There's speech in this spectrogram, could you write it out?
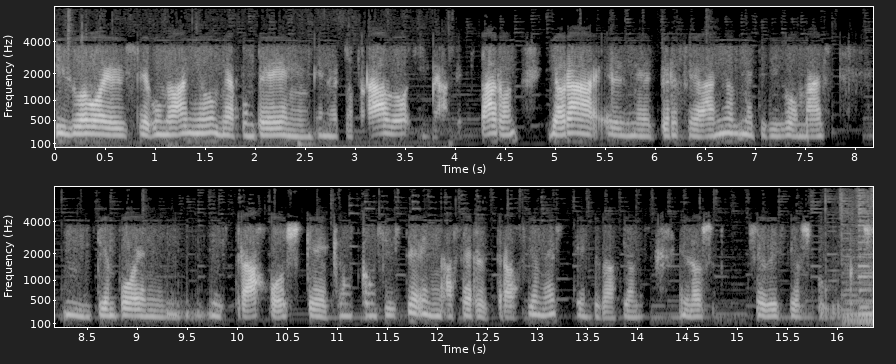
y luego el segundo año me apunté en, el doctorado y me aceptaron y ahora en el tercer año me dedico más tiempo en mis trabajos que, que, consiste en hacer traducciones e integraciones en los servicios públicos.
